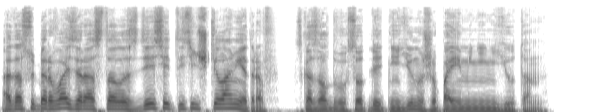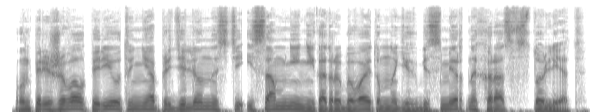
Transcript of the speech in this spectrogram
а до супервайзера осталось 10 тысяч километров», сказал двухсотлетний юноша по имени Ньютон. Он переживал период неопределенности и сомнений, которые бывают у многих бессмертных раз в сто лет.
